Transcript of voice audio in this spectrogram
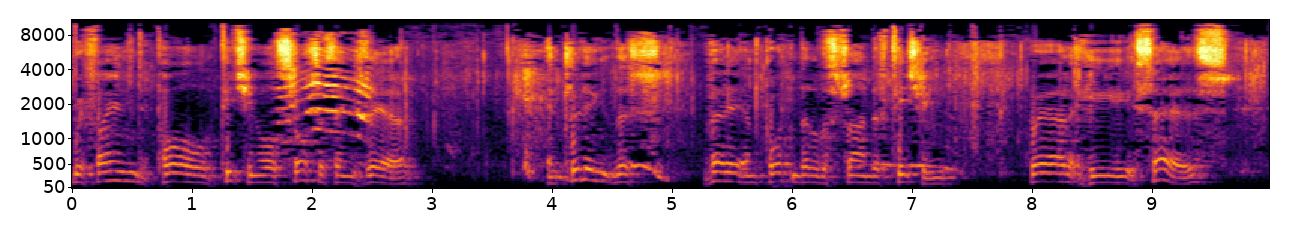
we find Paul teaching all sorts of things there, including this very important little strand of teaching where he says,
